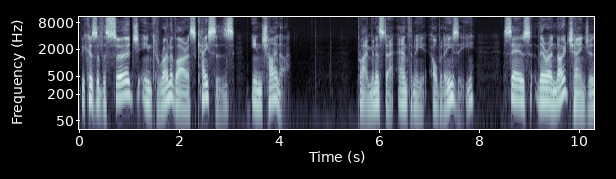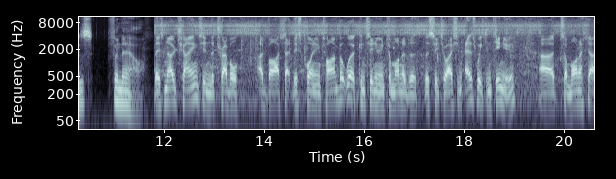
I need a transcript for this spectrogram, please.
because of the surge in coronavirus cases in China. Prime Minister Anthony Albanese says there are no changes for now. There's no change in the travel advice at this point in time, but we're continuing to monitor the situation as we continue uh, to monitor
